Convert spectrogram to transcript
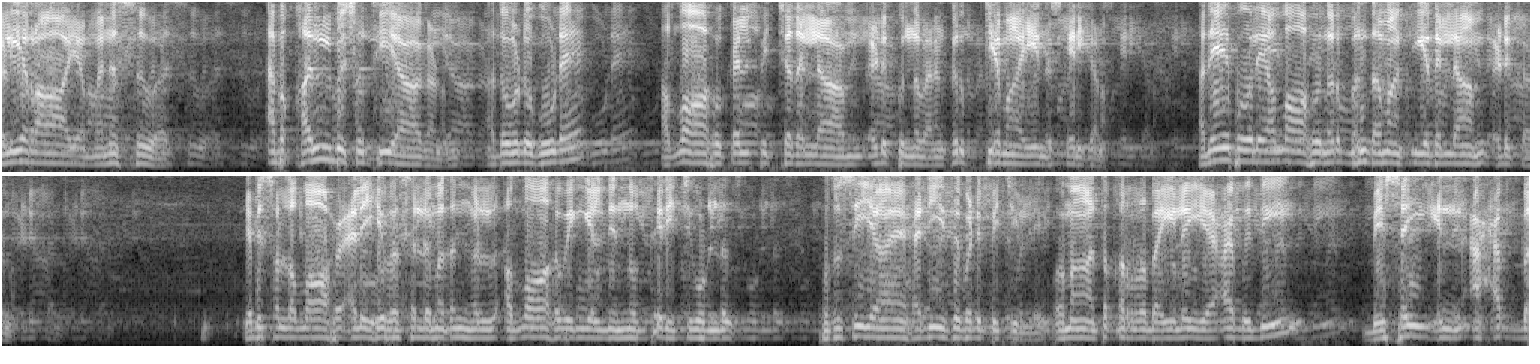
ക്ലിയറായ മനസ്സ്. അപ്പൊ കൽബ് ശുദ്ധിയാകണം. അതോടുകൂടെ അള്ളാഹു കൽപ്പിച്ചതെല്ലാം എടുക്കുന്നവനും കൃത്യമായി നിസ്കരിക്കണം. അതേപോലെ അള്ളാഹു നിർബന്ധമാക്കിയതെല്ലാം എടുക്കണം. നബി സല്ലല്ലാഹു അലൈഹി വസല്ലം തങ്ങൾ അള്ളാഹുവിങ്കിൽ നിന്ന് ഖുദ്സിയായ ഹദീസ് പഠിപ്പിച്ചില്ലേ? ഒമാ തഖറബ ഇലയ്യ അബ്ദി ബിശൈഇൻ അഹബ്ബ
